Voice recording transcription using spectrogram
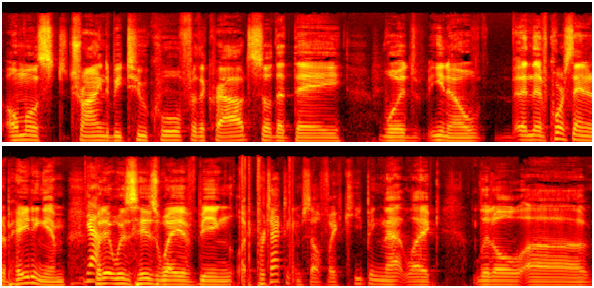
almost trying to be too cool for the crowd so that they would, you know, and of course they ended up hating him, Yeah. but it was his way of being like protecting himself, like keeping that like little uh you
